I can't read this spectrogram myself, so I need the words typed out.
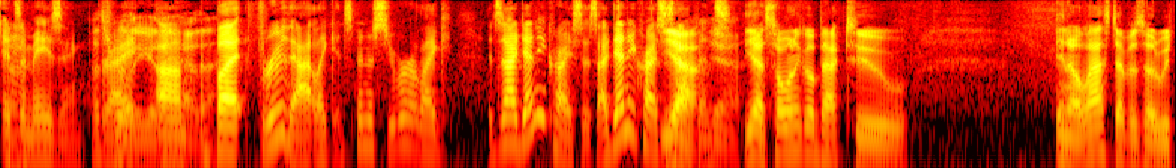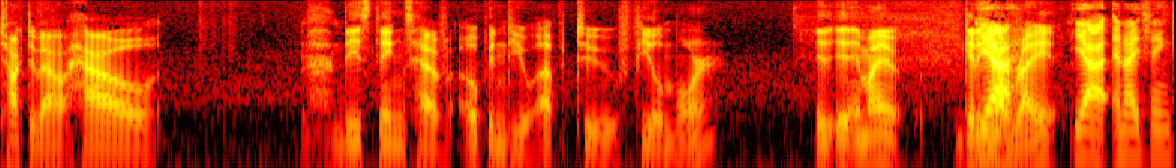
it's Yeah. amazing. That's right? really good Um, that. but through that, like it's been a super like it's an identity crisis. Identity crisis Yeah. happens. Yeah. Yeah, so I want to go back to in our last episode we talked about how these things have opened you up to feel more. I, I, am I getting Yeah. that right? Yeah, and I think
